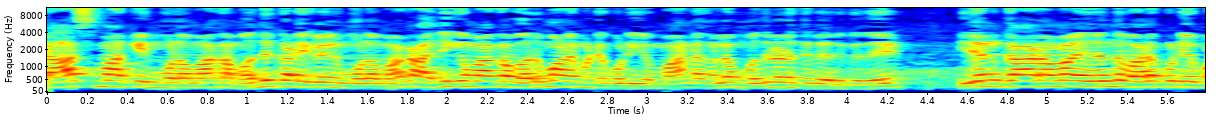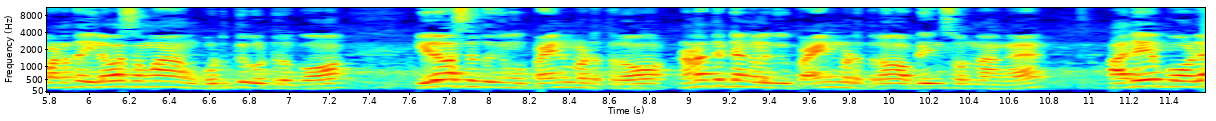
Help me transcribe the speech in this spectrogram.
டாஸ்மாகின் மூலமாக மதுக்கடைகளின் மூலமாக அதிகமாக வருமானம் ஈட்டக்கூடிய மாநிலங்கள்ல முதலிடத்தில் இருக்குது. இதன் காரணமா இருந்து வரக்கூடிய பணத்தை இலவசமா நாங்க கொடுத்துக்கிட்டு இருக்கோம். இலவசத்துக்கு பயன்படுத்துறோம். நலத்திட்டங்களுக்கு பயன்படுத்துறோம் அப்படின்னு சொன்னாங்க. அதே போல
